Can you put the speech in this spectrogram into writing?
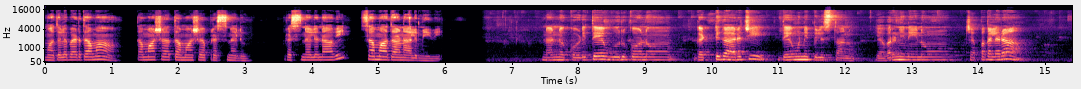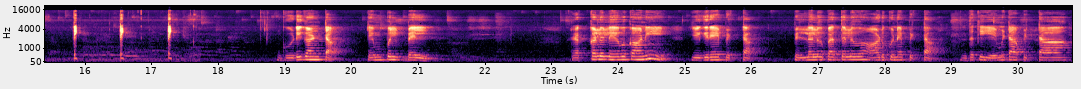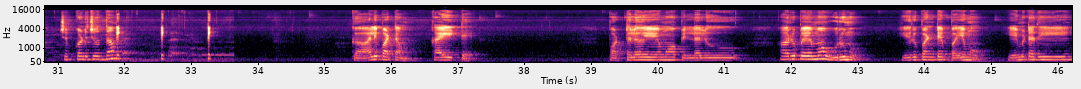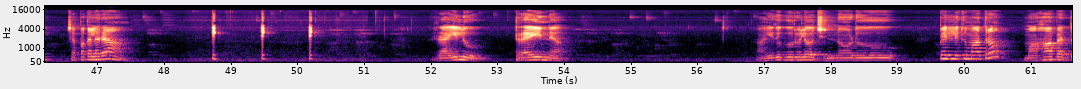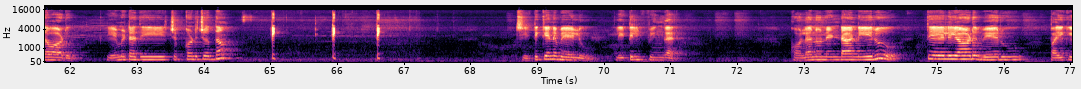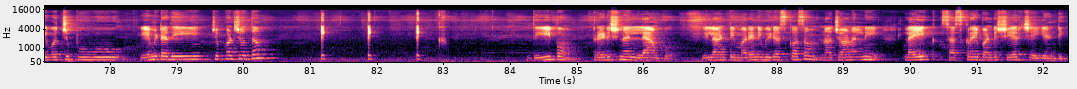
మొదలు పెడదామా? తమాషా తమాషా ప్రశ్నలు. ప్రశ్నలు నావి సమాధానాలు మీవి. నన్ను కొడితే ఊరుకోను. గట్టిగా అరచి దేవుణ్ణి పిలుస్తాను. ఎవరిని నేను? చెప్పగలరా? గుడి గంట టెంపుల్ బెల్. రెక్కలు లేవు కానీ ఎగిరే పిట్ట. పిల్లలు పెద్దలు ఆడుకునే పిట్ట. ఇంతకీ ఏమిటా పిట్ట చెప్పుకోండి చూద్దాం. గాలిపటం కైట్. పొట్టలో ఏమో పిల్లలు అరుపేమో ఉరుము ఎరుపంటే భయము. ఏమిటది? చెప్పగలరా? రైలు ట్రైన్. ఐదుగురిలో చిన్నోడు. పెళ్ళికి మాత్రం మహా పెద్దవాడు. ఏమిటది? చెప్పుకోండి చూద్దాం. చిటికెన వేలు లిటిల్ ఫింగర్. కొలను నిండా నీరు తేలియాడు వేరు. పైకి వచ్చు పువ్వు. ఏమిటది? చెప్పుకోండి చూద్దాం. Tick tick. దీపం ట్రెడిషనల్ ల్యాంప్. ఇలాంటి మరిన్ని వీడియోస్ కోసం నా ఛానల్ని లైక్ సబ్స్క్రైబ్ అండ్ షేర్ చేయండి.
